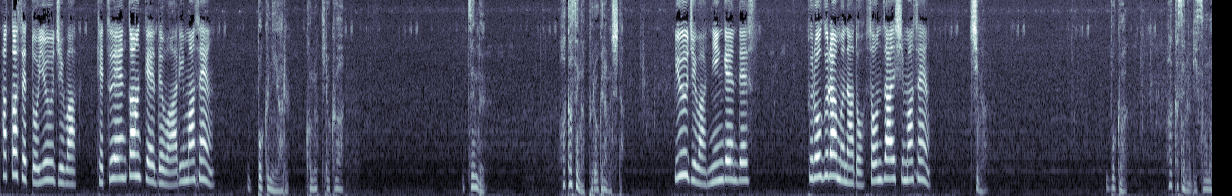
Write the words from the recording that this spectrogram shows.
博士とユージは血縁関係ではありません。僕にあるこの記録は全部博士がプログラムした。ユージは人間です。プログラムなど存在しません。違う。僕は博士の理想の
